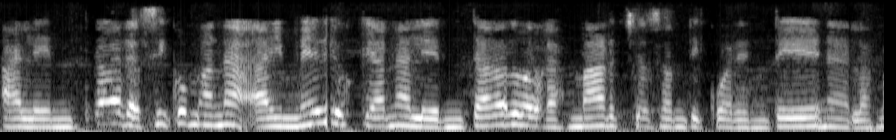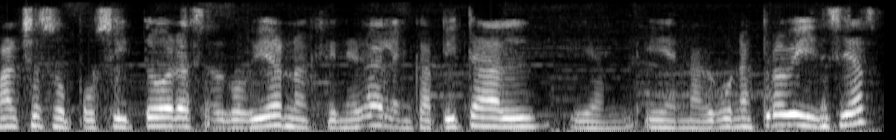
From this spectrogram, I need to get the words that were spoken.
alentar, así como hay medios que han alentado a las marchas anticuarentena, las marchas opositoras al gobierno en general en capital y en algunas provincias,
